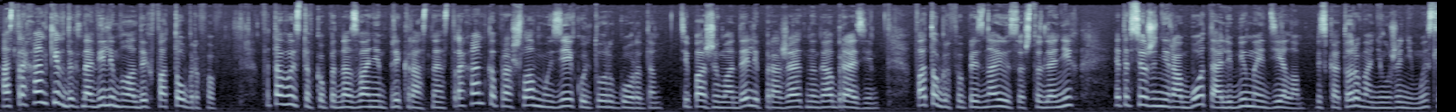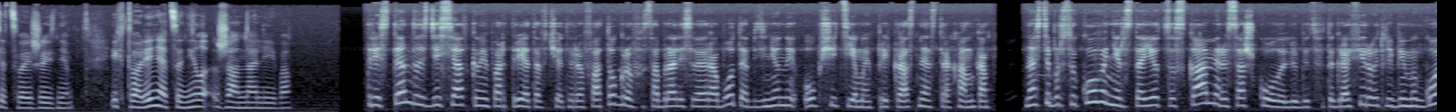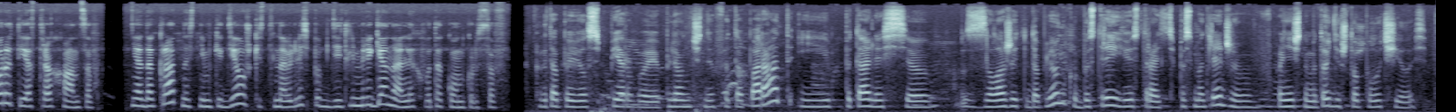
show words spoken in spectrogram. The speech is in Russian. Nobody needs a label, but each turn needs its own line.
Астраханки вдохновили молодых фотографов. Фотовыставка под названием «Прекрасная Астраханка» прошла в Музее культуры города. Типажи моделей поражают многообразием. Фотографы признаются, что для них это все же не работа, а любимое дело, без которого они уже не мыслят своей жизни. Их творение оценила Жанна Алиева.
Три стенда с десятками портретов. Четверо фотографов собрали свои работы, объединенные общей темой «Прекрасная Астраханка». Настя Барсукова не расстается с камерой со школы, любит фотографировать любимый город и астраханцев. Неоднократно снимки девушки становились победителями региональных фотоконкурсов.
Когда появился первый пленочный фотоаппарат и пытались э, заложить туда пленку, быстрее ее истратить, посмотреть же в конечном итоге, что получилось.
